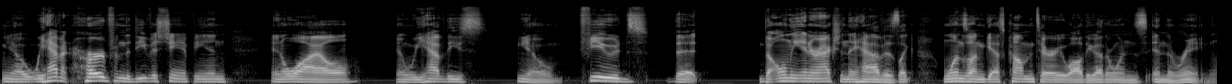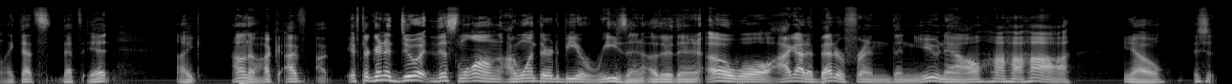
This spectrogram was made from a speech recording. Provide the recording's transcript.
you know, we haven't heard from the Divas champion in a while, and we have these, you know, feuds that the only interaction they have is like one's on guest commentary while the other one's in the ring. Like that's that's it. Like I don't know. I, have if they're gonna do it this long, I want there to be a reason other than oh well, I got a better friend than you now. Ha ha ha. You know, it's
